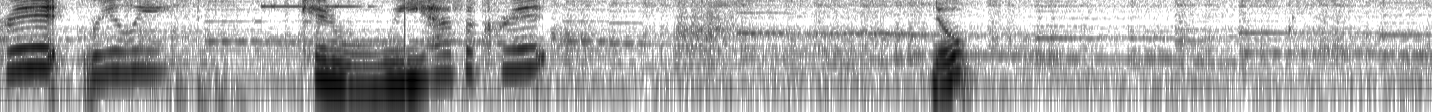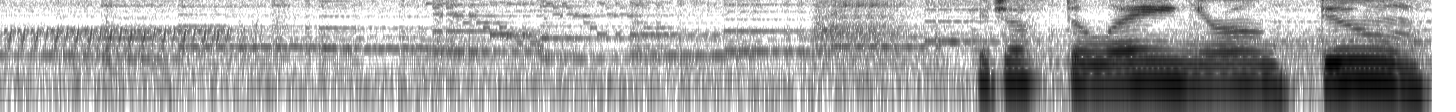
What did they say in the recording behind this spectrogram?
Crit? Really? Can we have a crit? Nope. You're just delaying your own doom.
